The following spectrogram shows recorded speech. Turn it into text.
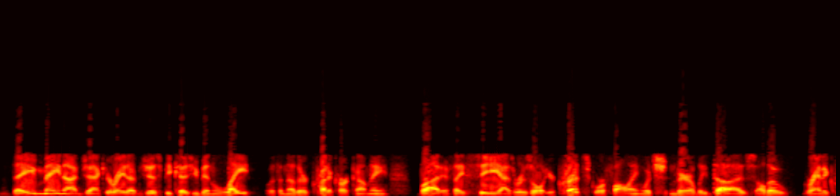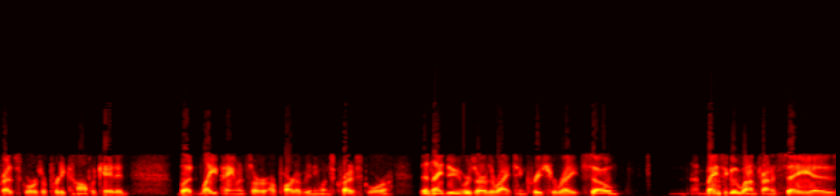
they may not jack your rate up just because you've been late with another credit card company. But if they see as a result your credit score falling, which invariably does, although granted credit scores are pretty complicated, but late payments are, are part of anyone's credit score, then they do reserve the right to increase your rate. So basically what I'm trying to say is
